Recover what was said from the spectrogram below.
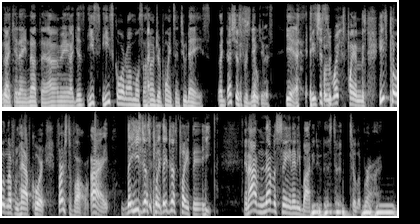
like it ain't nothing. I mean, like it's, he's he scored almost 100 points in two days. Like that's just It's ridiculous. Yeah, it's He's just the way he's playing this. He's pulling up from half court. First of all, all right, they, he just played. They just played the Heat, and I've never seen anybody do this to to LeBron.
